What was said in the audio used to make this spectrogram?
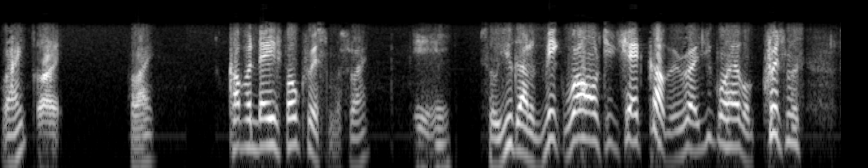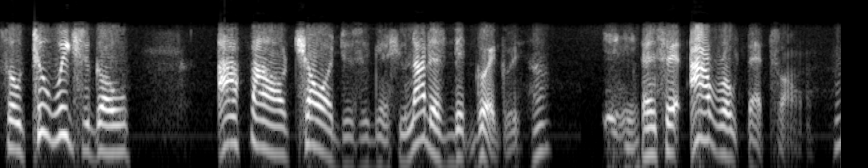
right? Right. All right. Couple of days before Christmas, right? Mhm. So you got a big royalty check coming, right? You're gonna have a Christmas. So two weeks ago, I filed charges against you, not as Dick Gregory, huh? Mhm. And said I wrote that song. Huh?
